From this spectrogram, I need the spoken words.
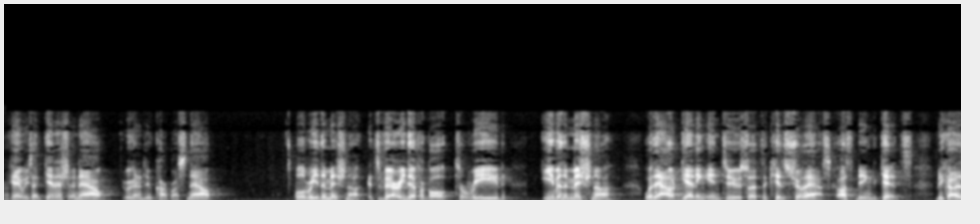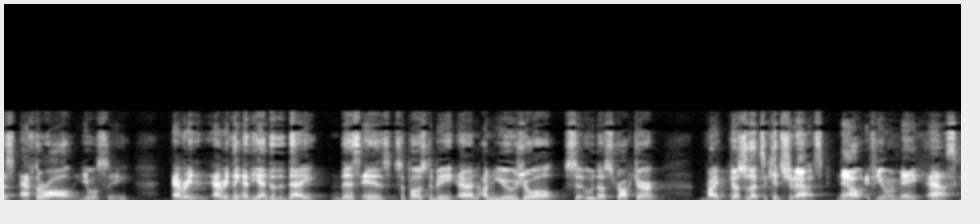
Okay, we said Kiddush, and now we're going to do Karpas. Now, we'll read the Mishnah. It's very difficult to read even the Mishnah without getting into so that the kids should ask, us being the kids. Because after all, you will see, every, everything at the end of the day, this is supposed to be an unusual Seuda structure right? Just so that the kids should ask. Now, if you may ask,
